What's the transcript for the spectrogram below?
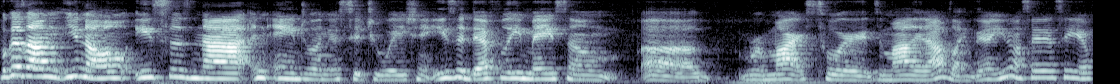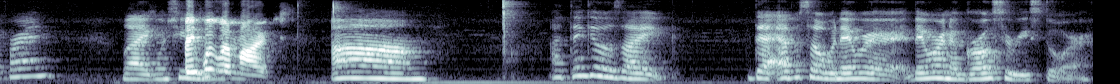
because I'm, you know, Issa's not an angel in this situation. Issa definitely made some uh, remarks towards Molly. I was like, damn, you don't say that to your friend, like when she Like was, what remarks? um, I think it was like that episode where they were they were in a grocery store,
